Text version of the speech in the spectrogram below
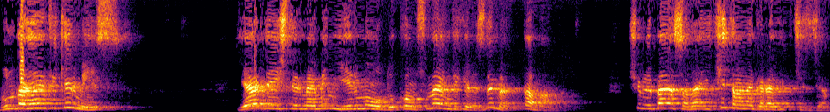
Bunda hemfikir miyiz? Yer değiştirmemin 20 olduğu konusunda hemfikiriz değil mi? Tamam. Şimdi ben sana iki tane grafik çizeceğim.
